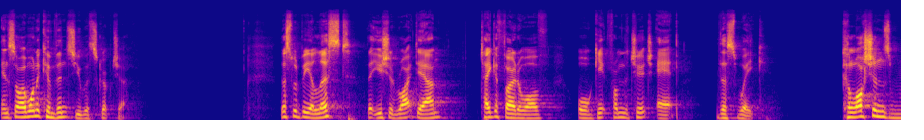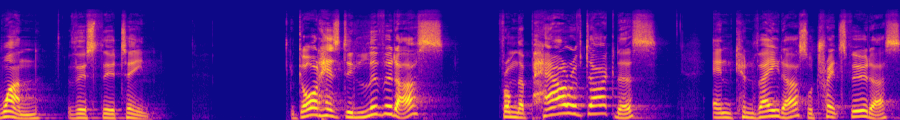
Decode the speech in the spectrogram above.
And so I want to convince you with Scripture. This would be a list that you should write down, take a photo of, or get from the church app this week. Colossians 1, verse 13. God has delivered us from the power of darkness and conveyed us or transferred us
